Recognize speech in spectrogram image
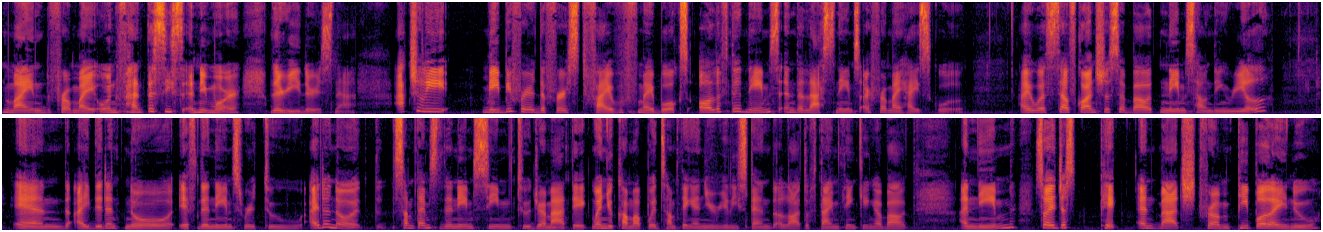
mined from my own fantasies anymore, the readers na. Actually, maybe for the first five of my books, all of the names and the last names are from my high school. I was self conscious about names sounding real. And I didn't know if the names were too, I don't know, sometimes the names seem too dramatic when you come up with something and you really spend a lot of time thinking about a name. So I just picked and matched from people I knew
